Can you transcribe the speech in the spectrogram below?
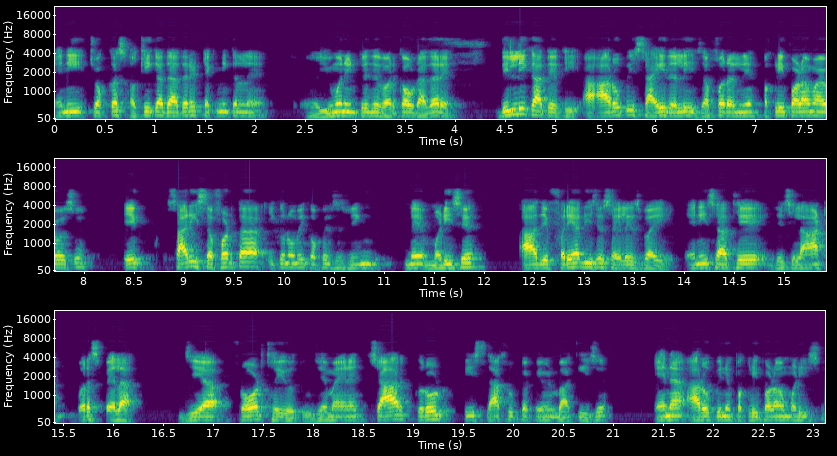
એની ચોક્કસ હકીકત આધારે ટેકનિકલ ને હ્યુમન ઇન્ટેલિજન્સ વર્કઆઉટ આધારે દિલ્હી ખાતેથી આ આરોપી સાહિદ અલી, જફર અલીને પકડી પાડવામાં આવ્યો છે. એક સારી સફળતા ઇકોનોમિક ઓફેન્સીસ વિંગને મળી છે. આ જે ફરિયાદી છે શૈલેષભાઈ, એની સાથે જે છેલ્લા આઠ વર્ષ પહેલાં જે આ ફ્રોડ થયું હતું, જેમાં એને ચાર કરોડ ત્રીસ લાખ રૂપિયા પેમેન્ટ બાકી છે, એના આરોપીને પકડી પાડવામાં મળી છે.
